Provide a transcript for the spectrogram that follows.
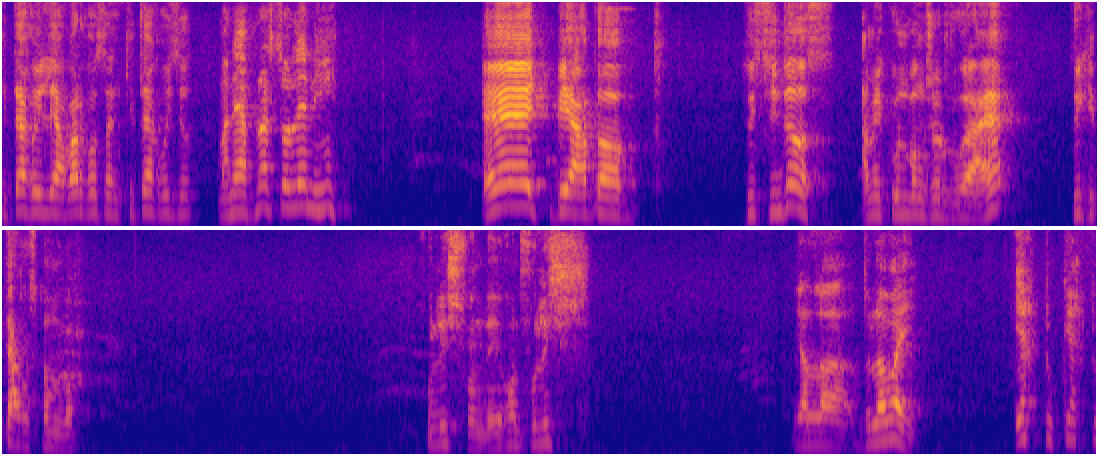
কিতা কইলে আবার কোসান কিতা কইছ মানে আপনার চলে নি? এই বেয়াদব! তুই চিনস আমি কোন বংশর ভুয়া হ্যাঁ তুই কিতা কইছ কমলো পুলিশ ফোন দে এখন পুলিশ ইয়াল্লা দুলাভাই! একটু একটু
